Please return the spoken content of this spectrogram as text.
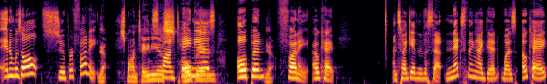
and it was all super funny. Yeah, spontaneous, spontaneous, open, open yeah. funny. Okay. And so I gave them the set. Next thing I did was okay.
